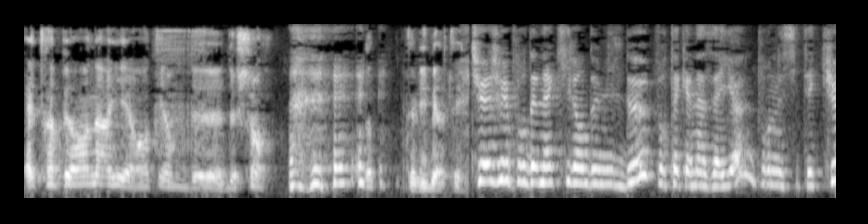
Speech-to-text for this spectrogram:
être un peu en arrière en termes de, de chant, de liberté. Tu as joué pour Danakil en 2002, pour Takana Zion, pour ne citer que.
